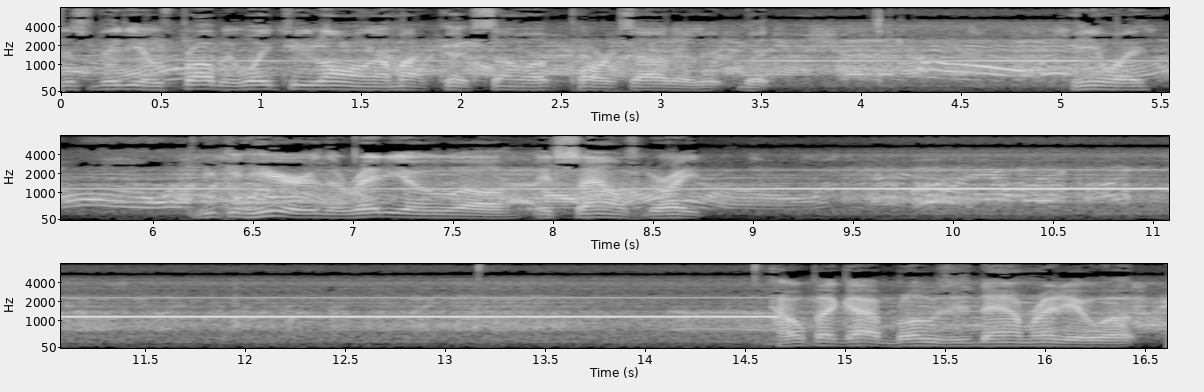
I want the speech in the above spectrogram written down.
this video is probably way too long. I might cut some up parts out of it, but anyway, you can hear the radio. Uh, it sounds great. I hope that guy blows his damn radio up.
